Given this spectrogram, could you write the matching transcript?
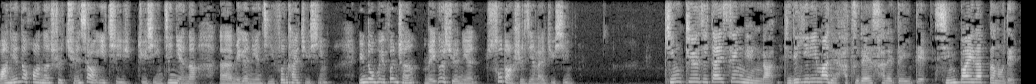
往年的话呢是全校一起举行，今年呢，呃每个年级分开举行。运动会分成每个学年缩短时间来举行。緊急事態宣言がギリギリまで発令されていて心配だったので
